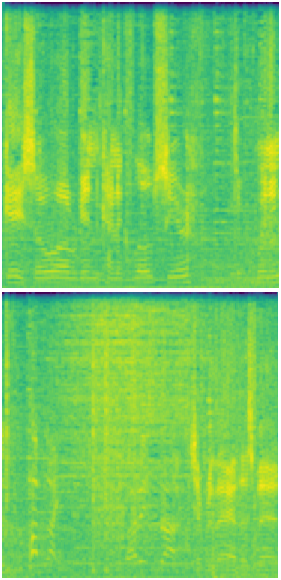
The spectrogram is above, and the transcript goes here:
Okay, so uh, we're getting kind of close here to winning. Hoplite! Ballista! Except for that, that's bad.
